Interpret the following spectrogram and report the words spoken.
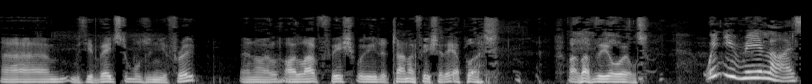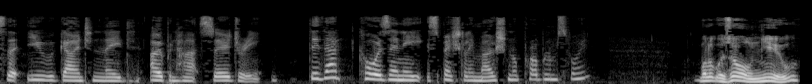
um, with your vegetables and your fruit. And I, I love fish. We eat a ton of fish at our place. I love the oils. When you realised that you were going to need open heart surgery, did that cause any special emotional problems for you? Well, it was all new.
